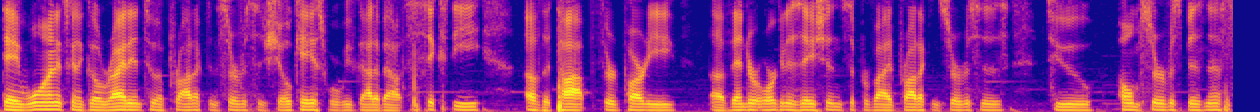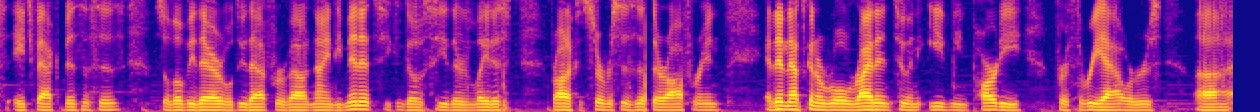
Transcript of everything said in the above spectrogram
day one. It's going to go right into a product and services showcase where we've got about 60 of the top third party uh, vendor organizations that provide product and services to home service business, HVAC businesses. So they'll be there. We'll do that for about 90 minutes. You can go see their latest products and services that they're offering. And then that's going to roll right into an evening party for three hours uh,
